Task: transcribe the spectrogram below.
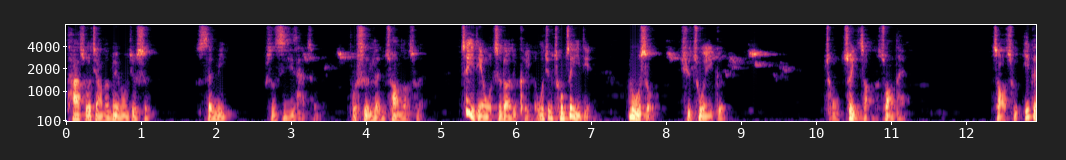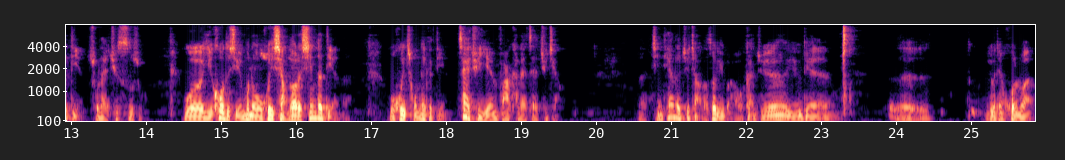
他所讲的内容就是。生命是自己产生的，不是人创造出来。这一点我知道就可以了，我就从这一点入手去做一个从最早的状态找出一个点出来去思索。我以后的节目呢，我会想到了新的点呢，我会从那个点再去研发开来再去讲。呃，今天呢就讲到这里吧，我感觉有点呃有点混乱。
